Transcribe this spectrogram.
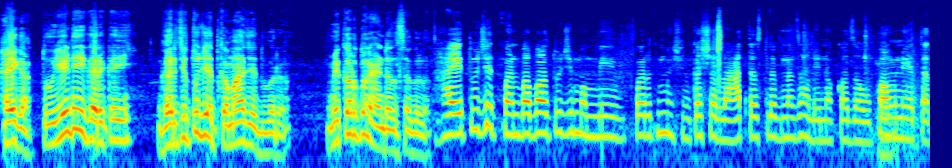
आहे का? तू येडी का रे काही? घरचे तुझे आहेत का? माझे आहेत बरं. मी करतो ना हँडल सगळं. हाय तुझेत पण बाबा तुझी मम्मी परत म्हणशील कशाला? आताच लग्न झाले नका जाऊ पाहुणे येतात.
